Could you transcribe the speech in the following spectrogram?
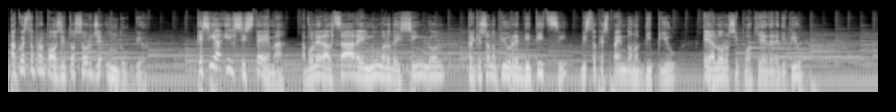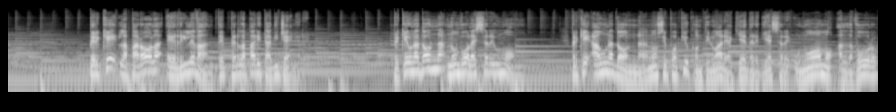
A questo proposito sorge un dubbio. Che sia il sistema a voler alzare il numero dei single perché sono più redditizi, visto che spendono di più e a loro si può chiedere di più? Perché la parola è rilevante per la parità di genere. Perché una donna non vuole essere un uomo. Perché a una donna non si può più continuare a chiedere di essere un uomo al lavoro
